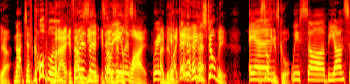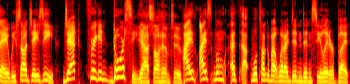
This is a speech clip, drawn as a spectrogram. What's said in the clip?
yeah. not Jeff Goldblum. But I, if I was is a- even if I was an in the A-list fly, ra- I'd been like, hey, hey, it's still me. And still think it's cool. We saw Beyonce. We saw Jay Z. Jack friggin' Dorsey. yeah, I saw him too. I, I, when, I, I, we'll talk about what I did and didn't see later, but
